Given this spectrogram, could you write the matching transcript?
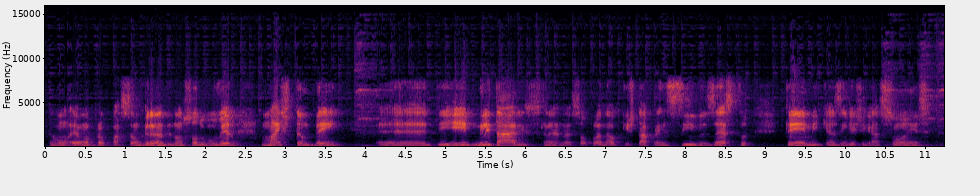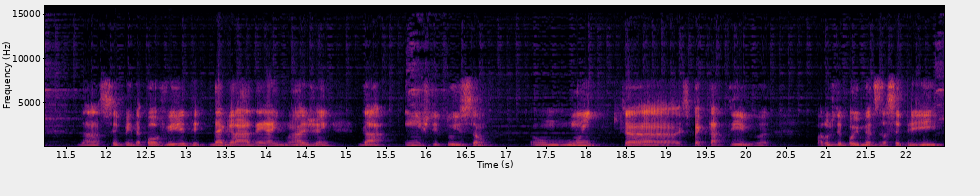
Então é uma preocupação grande, não só do governo, mas também é, de militares. Né? Não é só o Planalto que está apreensivo. O Exército teme que as investigações da CPI da Covid degradem a imagem da instituição. Então, muita expectativa para os depoimentos da CPI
